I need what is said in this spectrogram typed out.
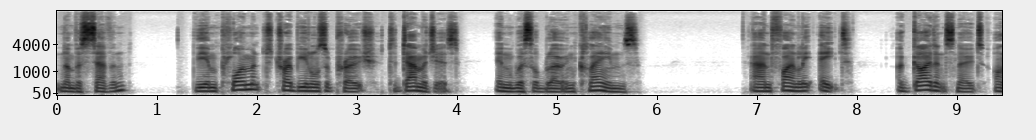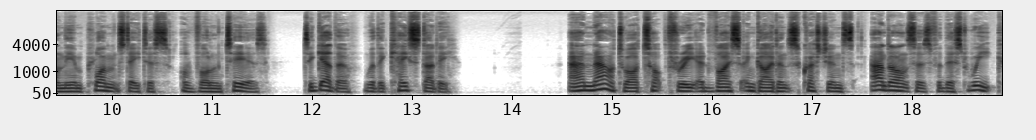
Number 7, the employment tribunal's approach to damages in whistleblowing claims. And finally 8, a guidance note on the employment status of volunteers, together with a case study. And now to our top three advice and guidance questions and answers for this week.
